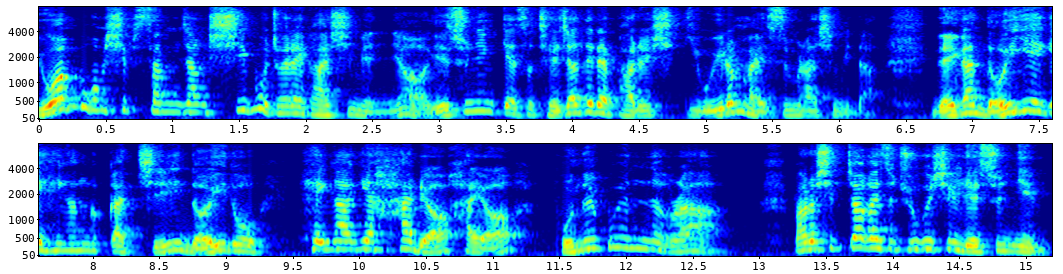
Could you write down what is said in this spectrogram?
요한복음 13장 15절에 가시면요, 예수님께서 제자들의 발을 씻기고 이런 말씀을 하십니다. 내가 너희에게 행한 것 같이 너희도 행하게 하려 하여 본을 보였노라. 바로 십자가에서 죽으실 예수님,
